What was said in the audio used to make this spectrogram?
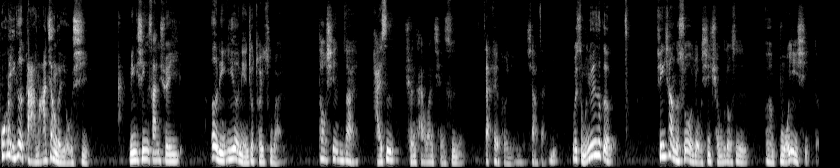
光一个打麻将的游戏，明星三缺一，二零一二年就推出来了，到现在还是全台湾前四名，在 App 里面下载率，为什么？因为这个星象的所有游戏全部都是嗯博弈型的，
